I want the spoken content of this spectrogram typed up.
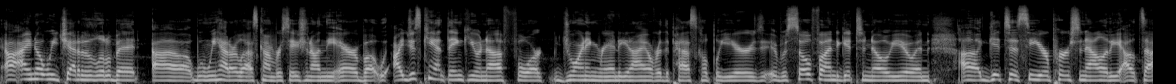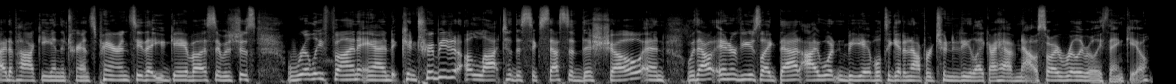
I know we chatted a little bit uh, when we had our last conversation on the air, but I just can't thank you enough for joining Randy and I over the past couple years. It was so fun to get to know you and uh, get to see your personality outside of hockey and the transparency that you gave us. It was just really fun and contributed a lot to the success of this show. And without interviews like that, I wouldn't be able to get an opportunity like I have now. So I really, really thank you.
